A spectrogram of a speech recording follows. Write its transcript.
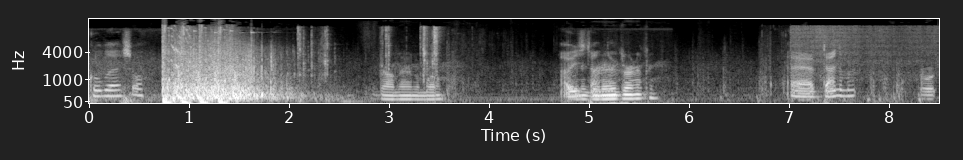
Green desert eagle that I saw? They're down there in the bottom. Oh, he's Any down there. grenades or anything? I have dynamite. Throw it.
